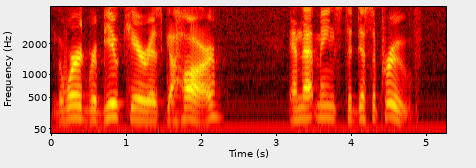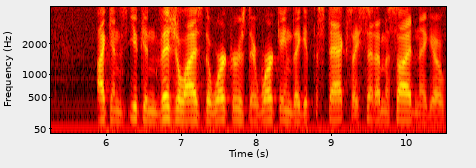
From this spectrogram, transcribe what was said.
The word rebuke here is gahar, and that means to disapprove. I can, you can visualize the workers, they're working, they get the stacks, they set them aside, and they go,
